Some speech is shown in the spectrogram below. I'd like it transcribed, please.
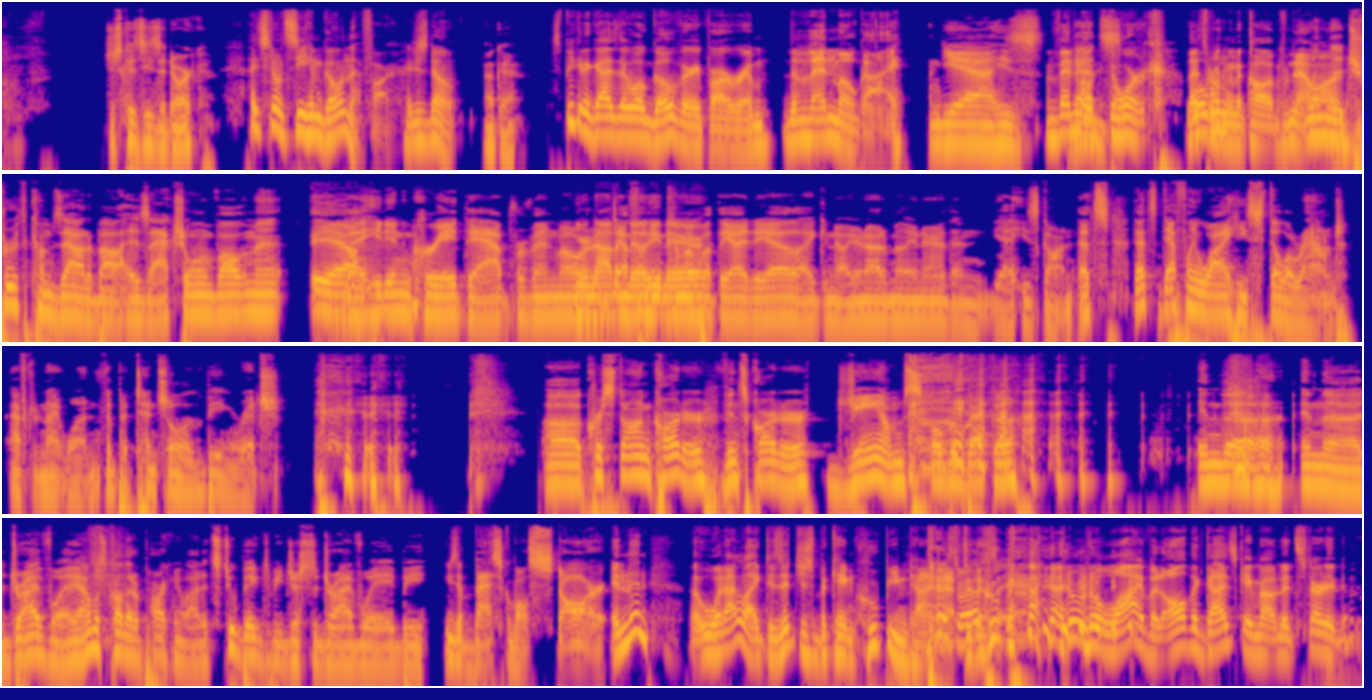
Just because he's a dork. I just don't see him going that far. I just don't. Okay. Speaking of guys that won't go very far, Rim, the Venmo guy, Yeah, he's Venmo that's- dork. That's Well, what I'm going to call him from now when on. When the truth comes out about his actual involvement, yeah, he didn't create the app for Venmo. You're or not a didn't Come millionaire. up with the idea, like no, you're not a millionaire. Then yeah, he's gone. That's that's definitely why he's still around after night one. The potential of being rich. Uh, Christon Carter, Vince Carter jams over Becca in the in the driveway. I almost call that a parking lot. It's too big to be just a driveway. AB. He's a basketball star. And then uh, what I liked is it just became hooping time That's after the I'm hoop. I don't know why, but all the guys came out and it started.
